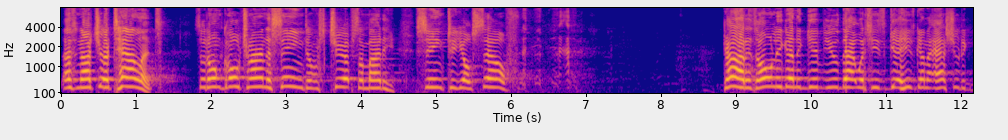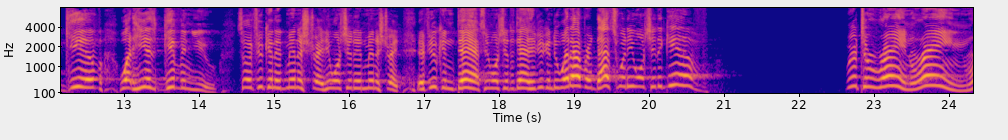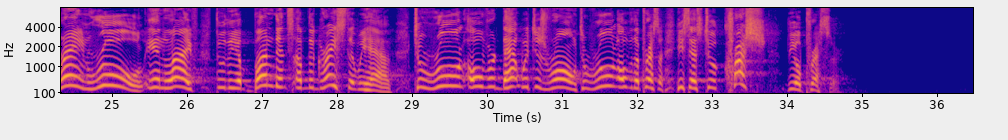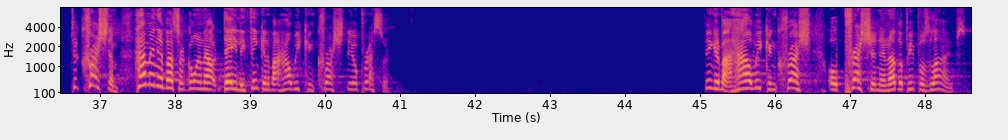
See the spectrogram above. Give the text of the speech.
that's not your talent. So don't go trying to sing to cheer up somebody. Sing to yourself. God is only going to give you that which He's, he's going to ask you to give what He has given you. So if you can administrate, He wants you to administrate. If you can dance, He wants you to dance. If you can do whatever, that's what He wants you to give. We're to reign, reign, reign, rule in life through the abundance of the grace that we have. To rule over that which is wrong, to rule over the oppressor. He says to crush the oppressor to crush them. How many of us are going out daily thinking about how we can crush the oppressor? Thinking about how we can crush oppression in other people's lives.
